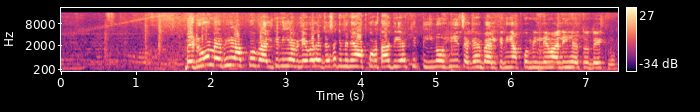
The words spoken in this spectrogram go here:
बेडरूम में भी आपको बैल्कनी अवेलेबल है। जैसा कि मैंने आपको बता दिया कि तीनों ही जगह बैल्कनी आपको मिलने वाली है तो देख लो।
